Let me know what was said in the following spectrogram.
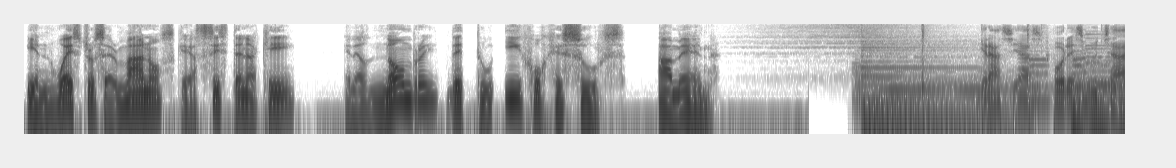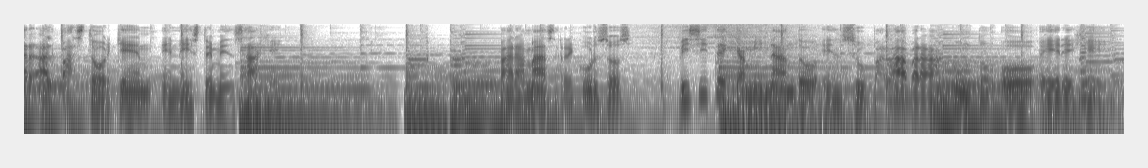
y en nuestros hermanos que asisten aquí, en el nombre de tu Hijo Jesús. Amén. Gracias por escuchar al pastor Ken en este mensaje. Para más recursos, visite caminandoensupalabra.org.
